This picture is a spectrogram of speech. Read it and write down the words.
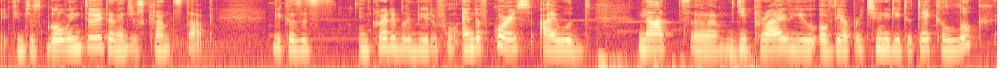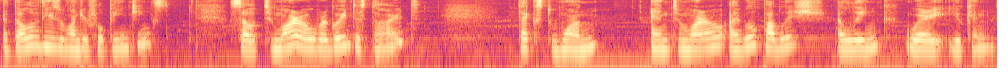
I can just go into it and I just can't stop because it's incredibly beautiful. And of course, I would not uh, deprive you of the opportunity to take a look at all of these wonderful paintings so tomorrow we're going to start text 1 and tomorrow I will publish a link where you can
